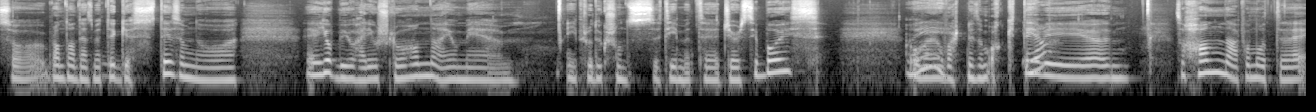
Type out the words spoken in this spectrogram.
Så blant annet en som heter Gusti, som nå eh, jobber jo her i Oslo. Han er jo med i produksjonsteamet til Jersey Boys. Og har jo vært liksom aktiv Ja. i eh, Så han er på en måte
